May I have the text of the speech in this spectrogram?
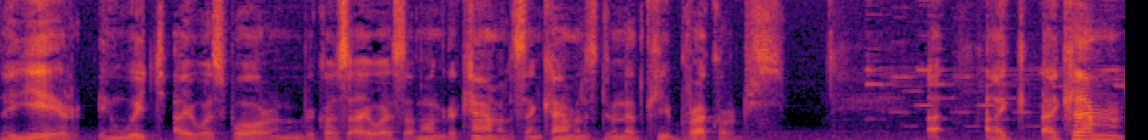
the year in which I was born because I was among the camels and camels do not keep records. I, I, I came,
